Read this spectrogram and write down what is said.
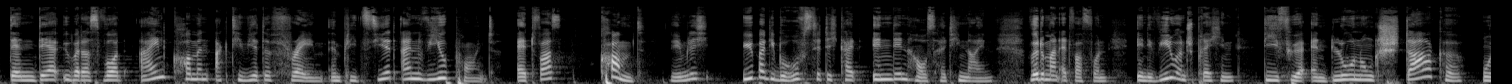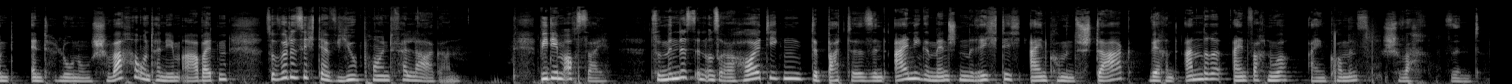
Denn der über das Wort Einkommen aktivierte Frame impliziert einen Viewpoint. Etwas kommt, nämlich über die Berufstätigkeit in den Haushalt hinein. Würde man etwa von Individuen sprechen, die für Entlohnung starke und Entlohnung schwache Unternehmen arbeiten, so würde sich der Viewpoint verlagern. Wie dem auch sei, Zumindest in unserer heutigen Debatte sind einige Menschen richtig einkommensstark, während andere einfach nur einkommensschwach sind.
